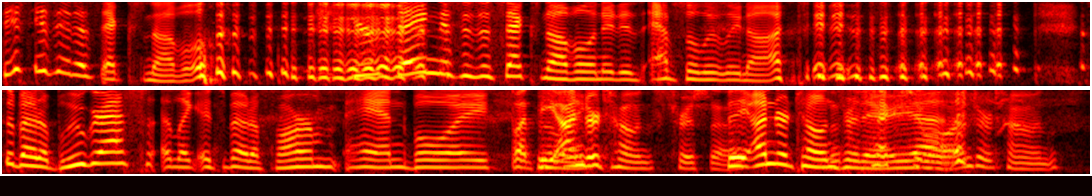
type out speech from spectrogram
"This isn't a sex novel. You're saying this is a sex novel, and it is absolutely not. It is it's about a bluegrass, like it's about a farm hand boy. But the who, like, undertones, Tricia. the undertones the were there. sexual Yeah. undertones.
